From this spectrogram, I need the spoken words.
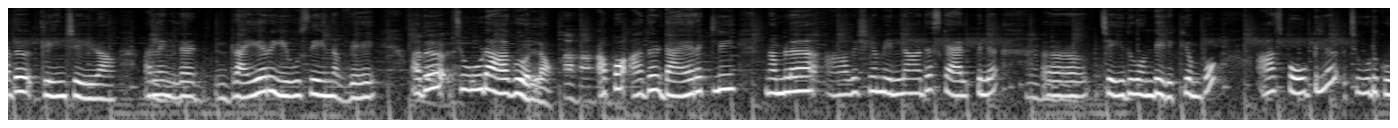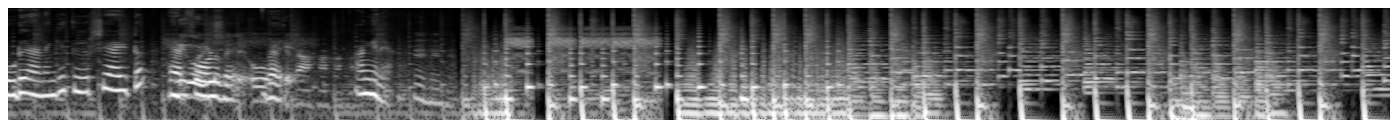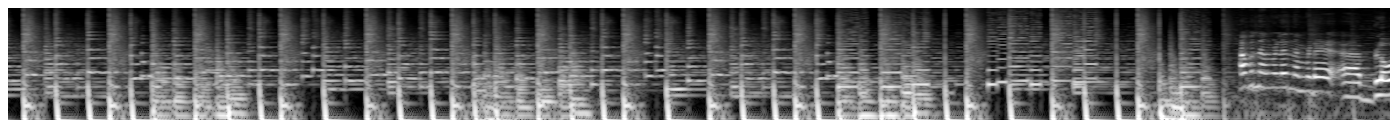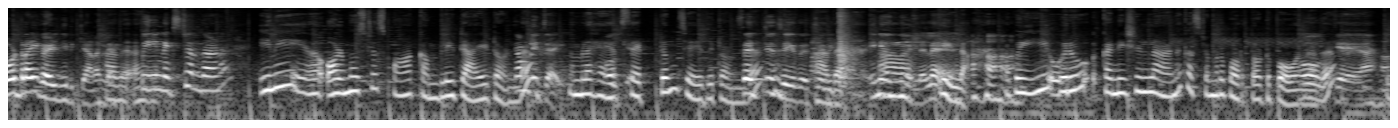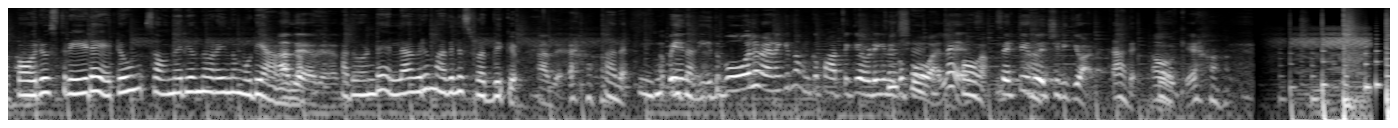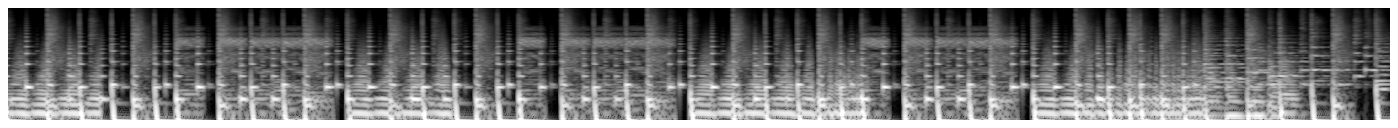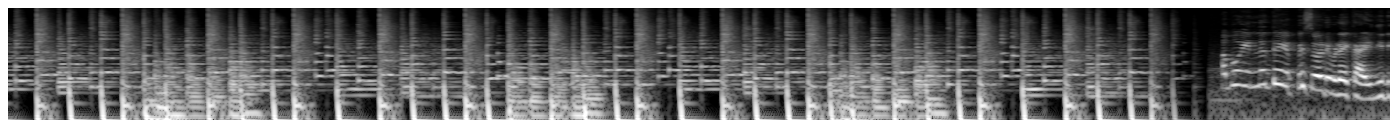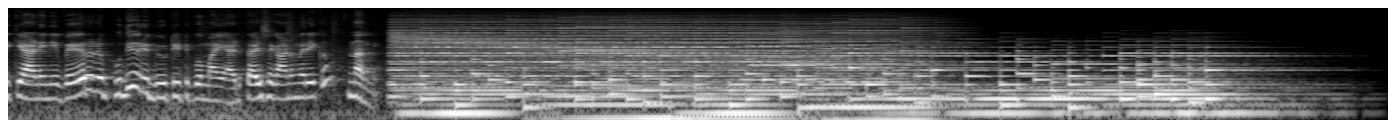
അത് ക്ലീൻ ചെയ്യുക. അല്ലെങ്കിൽ ഡ്രയർ യൂസ് ചെയ്യുന്ന വേ അത് ചൂടാകുമല്ലോ. അപ്പോൾ അത് ഡയറക്റ്റ്ലി നമ്മൾ ആവശ്യമില്ലാതെ സ്കാൽപ്പിൽ ചെയ്തുകൊണ്ടിരിക്കുമ്പോൾ ആ സ്പോട്ടിൽ ചൂട് കൂടുകയാണെങ്കിൽ തീർച്ചയായിട്ടും ഹെയർ ഫോൾ വരും. അങ്ങനെയാണ്. കഴിഞ്ഞിരിക്കുകയാണല്ലേ ഇനി നെക്സ്റ്റ് എന്താണ്? ഇനി ഓൾമോസ്റ്റ് സ്പാ കംപ്ലീറ്റ് ആയിട്ടുണ്ട്. നമ്മൾ ഹെയർ സെറ്റും ചെയ്തിട്ടുണ്ട്. അല്ലേ? ഇല്ല. അപ്പൊ ഈ ഒരു കണ്ടീഷനിലാണ് കസ്റ്റമർ പുറത്തോട്ട് പോകുന്നത്. അപ്പൊ ഇപ്പൊ ഒരു സ്ത്രീയുടെ ഏറ്റവും സൗന്ദര്യം എന്ന് പറയുന്ന മുടിയാണ് അതെ, അതെ, അതുകൊണ്ട് എല്ലാവരും അതിൽ ശ്രദ്ധിക്കും. അതെ. അതെ. ഇതുപോലെ വേണമെങ്കിൽ നമുക്ക് പാർട്ടിക്ക് എവിടെയെങ്കിലും പോവാം സെറ്റ് ചെയ്ത് വെച്ചിരിക്കുവാണ്. അതെ. ഓക്കെ എപ്പിസോഡ് ഇവിടെ കഴിഞ്ഞിരിക്കുകയാണ്. ഇനി വേറൊരു പുതിയൊരു ബ്യൂട്ടി ടിപ്പുമായി അടുത്ത ആഴ്ച കാണും നന്ദി.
